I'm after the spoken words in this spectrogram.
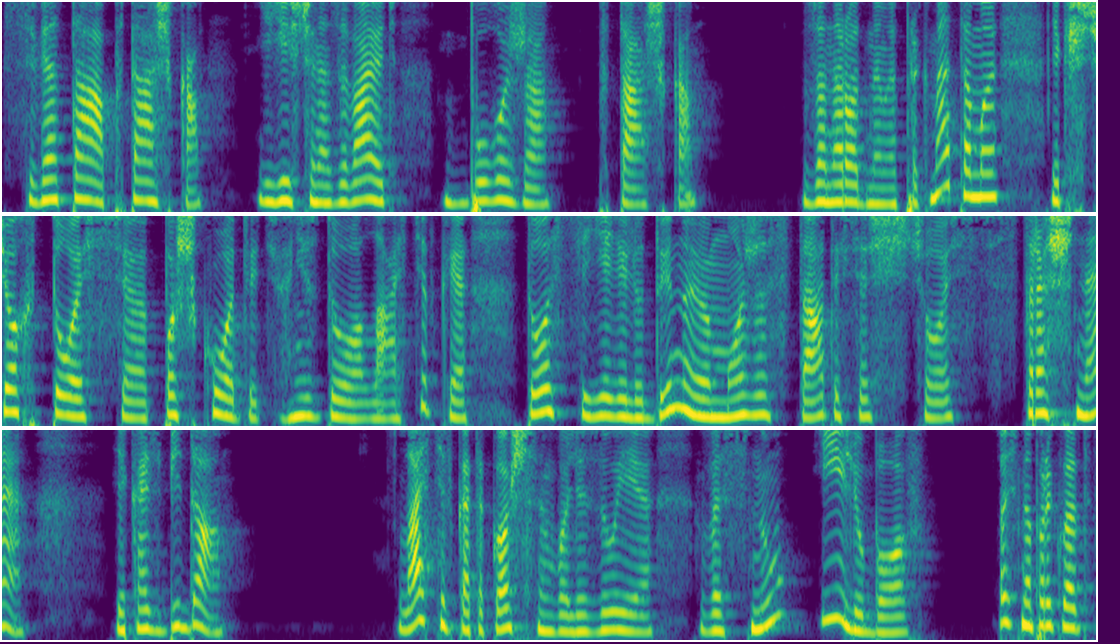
свята пташка, її ще називають Божа пташка. За народними прикметами, якщо хтось е, пошкодить гніздо ластівки, то з цією людиною може статися щось страшне, якась біда. Ластівка також символізує весну і любов. Ось, наприклад,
